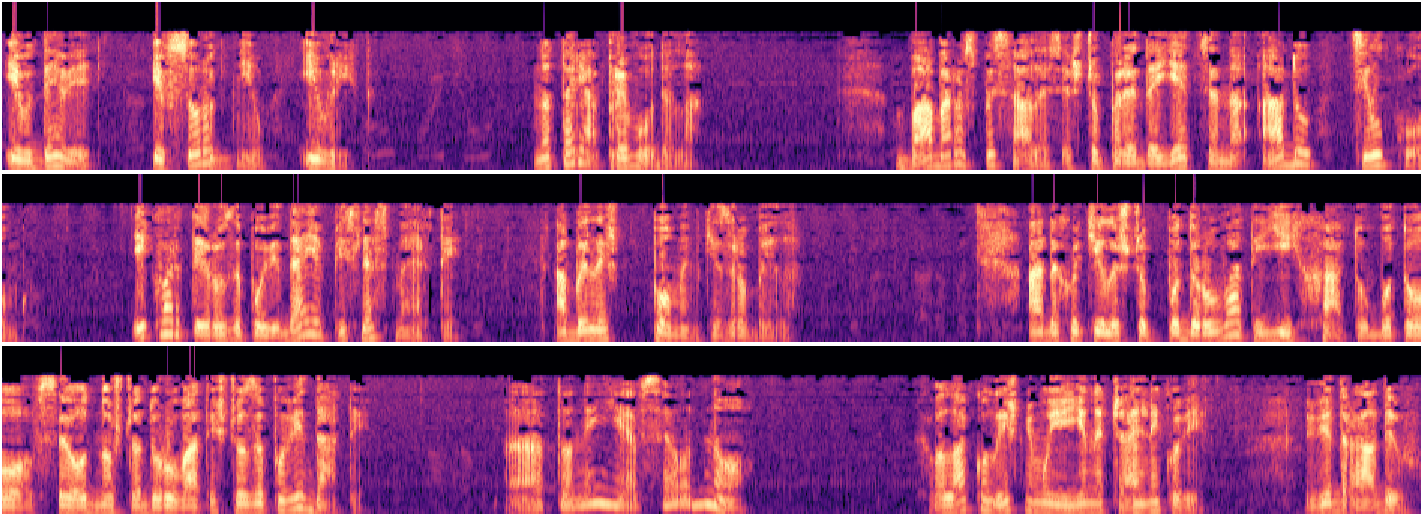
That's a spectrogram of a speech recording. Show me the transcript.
і в 9, і в 40 днів, і в рік. Нотаря приводила. Баба розписалася, що передається на Аду цілком, і квартиру заповідає після смерти, аби лиш поминки зробила. Ада хотіла, щоб подарувати їй хату, бо то все одно що дарувати, що заповідати. А то не є все одно. Хвала колишньому її начальникові. Відрадив,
